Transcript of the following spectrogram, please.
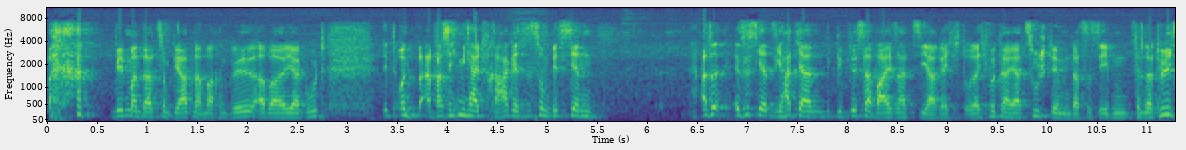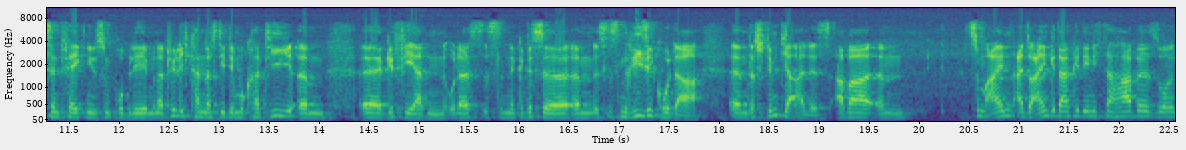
wen man da zum Gärtner machen will, aber ja gut. Und was ich mich halt frage, es ist so ein bisschen, also es ist ja, sie hat ja in gewisser Weise hat sie ja recht, oder ich würde da ja zustimmen, dass es eben, natürlich sind Fake News ein Problem natürlich kann das die Demokratie ähm, äh, gefährden oder es ist eine gewisse, ähm, es ist ein Risiko da. Ähm, das stimmt ja alles. Aber ähm, zum einen, also ein Gedanke, den ich da habe, so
